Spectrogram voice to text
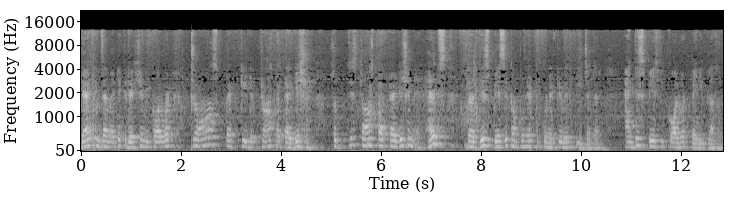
That enzymatic reaction we call what? Transpeptid transpeptidation so this transpeptidation helps the this basic component to connect with each other. And this space we call what? Periplasm.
